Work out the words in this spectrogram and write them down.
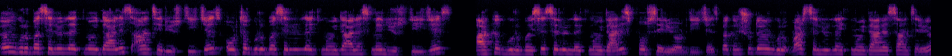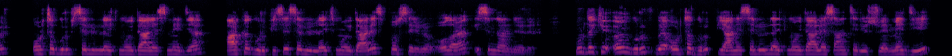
Ön gruba selülle etmoidales anterius diyeceğiz. Orta gruba selülle etmoidales medius diyeceğiz. Arka gruba ise selülle etmoidales posterior diyeceğiz. Bakın şurada ön grup var. Selülle etmoidales anterior. Orta grup selülle etmoidales media. Arka grup ise selülle etmoidales posterior olarak isimlendirilir. Buradaki ön grup ve orta grup yani selülle etmoidales anterius ve medii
